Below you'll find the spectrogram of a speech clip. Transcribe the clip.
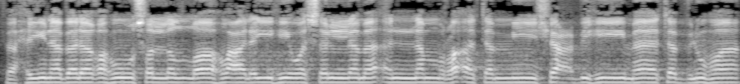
فحين بلغه صلى الله عليه وسلم أن امرأة من شعبه مات ابنها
